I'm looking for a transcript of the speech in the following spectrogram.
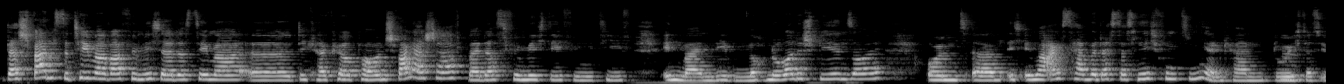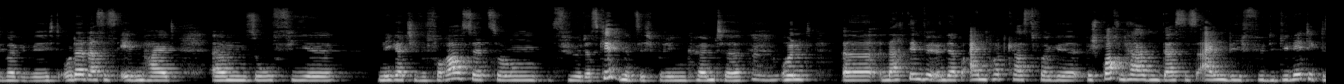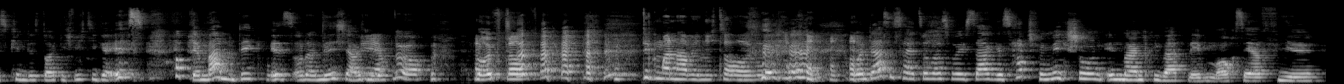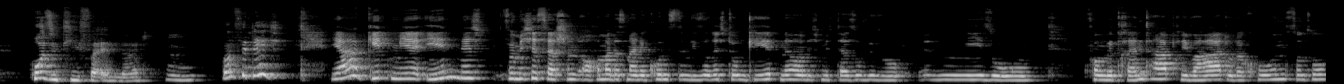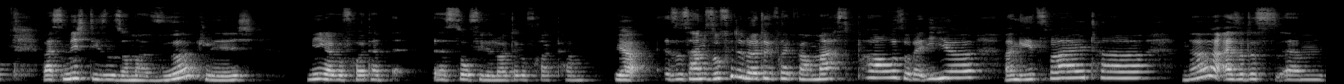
das spannendste Thema war für mich ja das Thema äh, dicker Körper und Schwangerschaft, weil das für mich definitiv in meinem Leben noch eine Rolle spielen soll. Und ähm, ich immer Angst habe, dass das nicht funktionieren kann durch Mhm. das Übergewicht oder dass es eben halt ähm, so viel negative Voraussetzungen für das Kind mit sich bringen könnte. Und äh, nachdem wir in der einen Podcast-Folge besprochen haben, dass es eigentlich für die Genetik des Kindes deutlich wichtiger ist, ob der Mann dick ist oder nicht, habe ich Ja. mir gedacht, naja, läuft. Läuft. Dicken Mann habe ich nicht zu Hause. Und das ist halt sowas, wo ich sage, es hat für mich schon in meinem Privatleben auch sehr viel positiv verändert. Hm. Und für dich? Ja, geht mir ähnlich. Für mich ist ja schon auch immer, dass meine Kunst in diese Richtung geht, ne, und ich mich da sowieso nie so von getrennt habe, privat oder Kunst und so. Was mich diesen Sommer wirklich mega gefreut hat, dass so viele Leute gefragt haben. Ja. Also es haben so viele Leute gefragt, warum machst du Pause oder ihr? Wann geht's weiter? Ne? Also das, ähm,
